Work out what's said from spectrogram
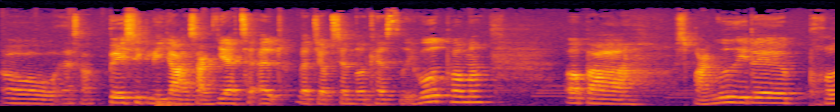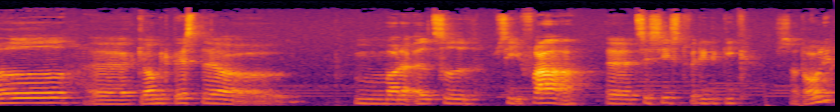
Og altså, basically, jeg har sagt ja til alt, hvad jobcenteret kastede i hovedet på mig. Og bare sprang ud i det, prøvede, øh, gjorde mit bedste og måtte altid sige fra øh, til sidst, fordi det gik så dårligt.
